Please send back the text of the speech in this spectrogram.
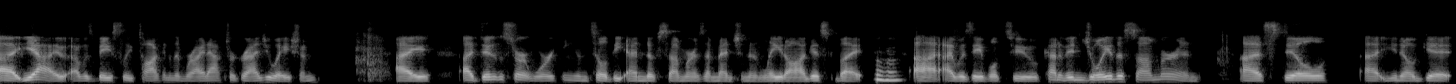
uh, yeah, I, I, was basically talking to them right after graduation. I uh, didn't start working until the end of summer, as I mentioned in late August, but mm-hmm. I was able to kind of enjoy the summer and uh, still, uh, you know, get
